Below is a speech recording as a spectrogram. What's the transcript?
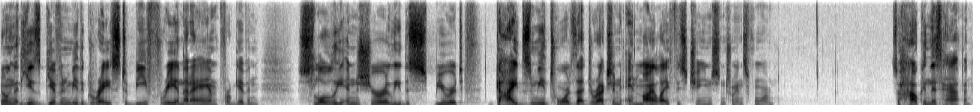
knowing that He has given me the grace to be free and that I am forgiven, slowly and surely the Spirit guides me towards that direction and my life is changed and transformed. So, how can this happen?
